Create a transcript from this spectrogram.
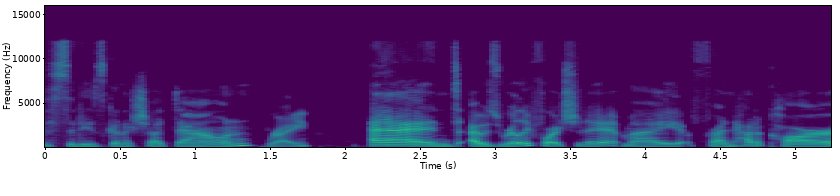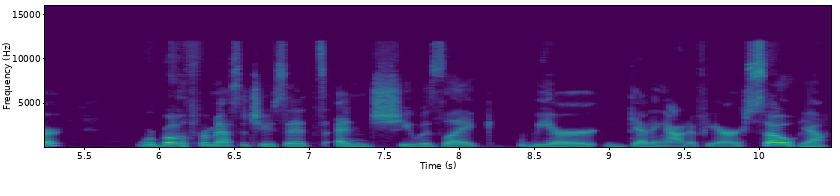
the city's going to shut down. Right. And I was really fortunate. My friend had a car. We're both from Massachusetts, and she was like, We are getting out of here. So Yeah.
